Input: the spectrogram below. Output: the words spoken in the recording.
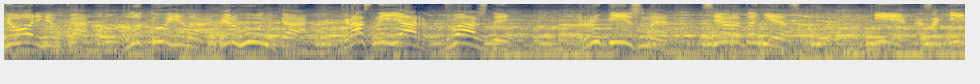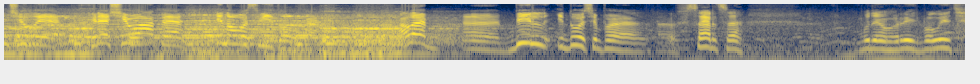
Георгівка, Лутугіна, Віргунка, Красний Яр дважди, Рубіжне, Сєвєродонецьк. І закінчили Хрящівате і Новосвітловка. І досі е, серце будемо говорити, болить,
